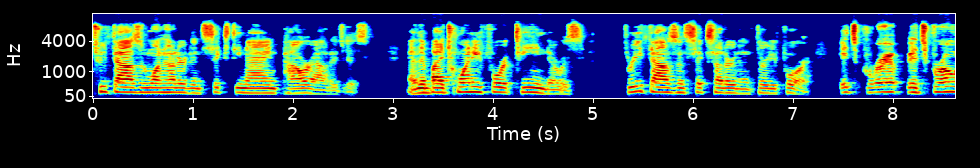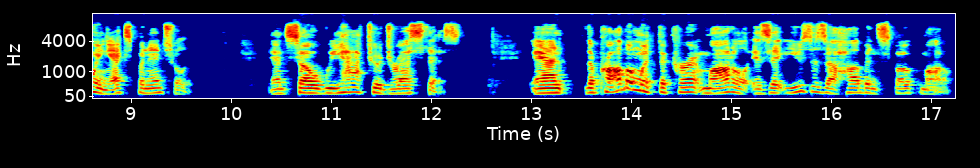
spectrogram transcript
2,169 power outages. And then by 2014, there was 3,634. It's, it's growing exponentially. And so we have to address this. And the problem with the current model is it uses a hub and spoke model.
